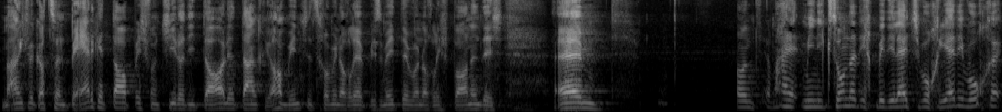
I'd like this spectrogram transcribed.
Manchmal, wenn gerade so ein Bergetapp ist von Giro d'Italia, denke ich, ja, mindestens komme ich noch etwas mit, was noch ein bisschen spannend ist. Ähm, und meine, meine Gesundheit, ich bin die letzte Woche jede Woche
